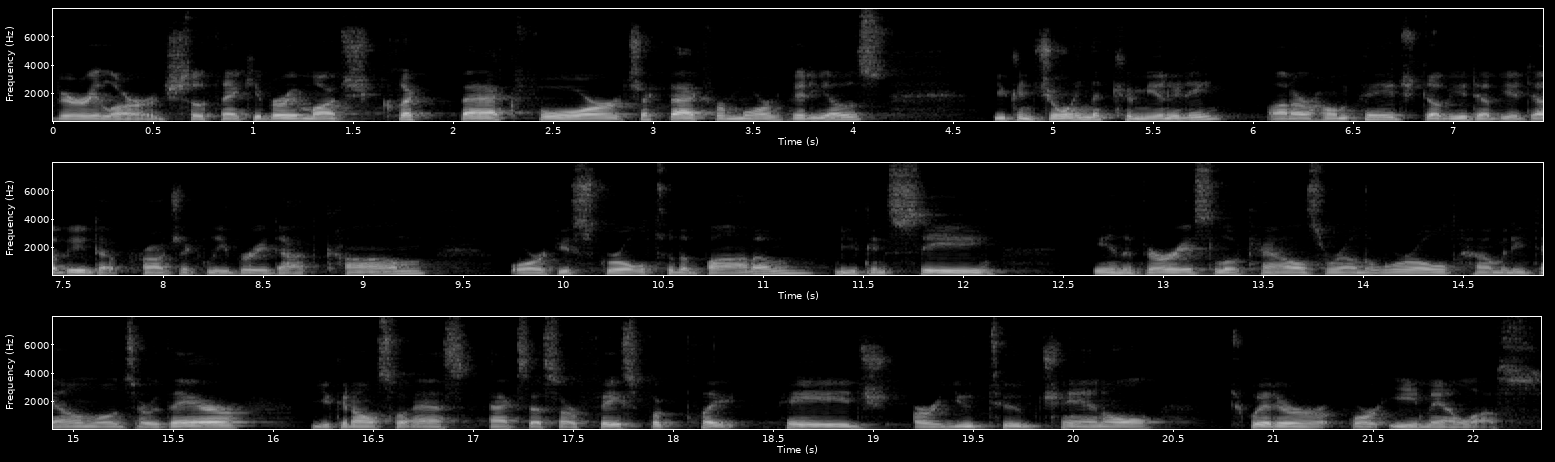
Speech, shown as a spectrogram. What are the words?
very large. So thank you very much. Click back for, check back for more videos. You can join the community on our homepage, www.projectlibre.com, or if you scroll to the bottom, you can see in the various locales around the world how many downloads are there. You can also ask, access our Facebook page, our YouTube channel, Twitter, or email us.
